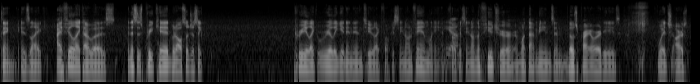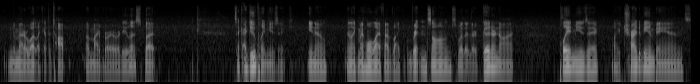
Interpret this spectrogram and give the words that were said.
thing. Is like I feel like I was, and this is pre-kid, but also just like pre, like really getting into like focusing on family and Yeah. focusing on the future and what that means and those priorities, which are no matter what, like at the top of my priority list. But it's like I do play music, you know, and like my whole life I've like written songs, whether they're good or not played music, like tried to be in bands,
